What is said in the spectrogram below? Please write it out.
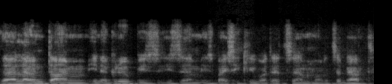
the alone time in a group is is um, is basically what it's um, what it's about.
